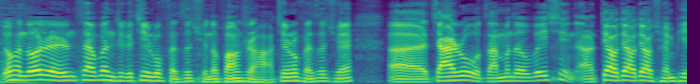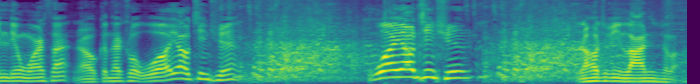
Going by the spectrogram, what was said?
有很多人在问这个进入粉丝群的方式哈，进入粉丝群，呃，加入咱们的微信啊，调调调全拼零五二三，然后跟他说我要进群，我要进群，然后就给你拉进去了啊。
